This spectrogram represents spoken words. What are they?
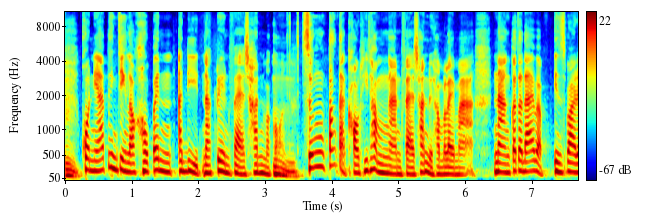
อืมคนเนี้ยจริง ๆ แล้วเขาเป็นอดีตนักเรียนแฟชั่นมาก่อนอืมซึ่งตั้งแต่เขาที่ทำงานแฟชั่นหรือทำอะไรมา นางก็จะได้แบบอินสปิเร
